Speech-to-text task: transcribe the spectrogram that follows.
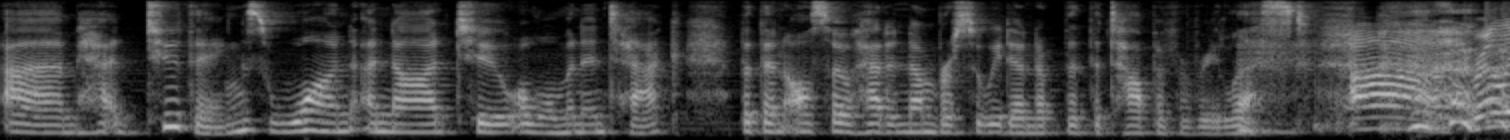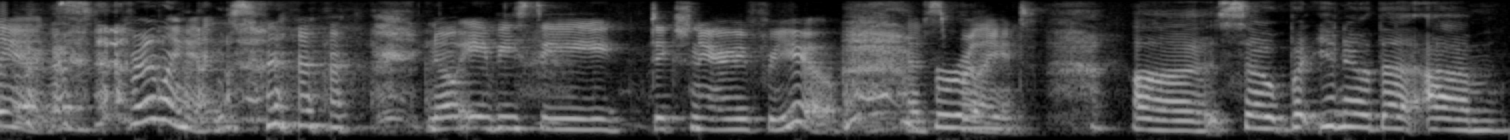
um, had two things. One, a nod to a woman in tech, but then also had a number so we'd end up at the top of every list. Ah, brilliant, brilliant. no ABC dictionary for you. That's brilliant. Uh, so, but you know, the um,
